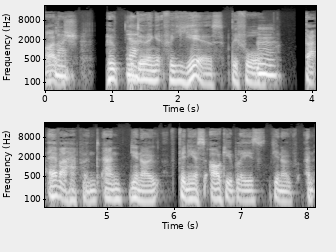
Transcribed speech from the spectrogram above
Eilish, right. who yeah. were doing it for years before mm that ever happened. And, you know, Finneas arguably is, you know, an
